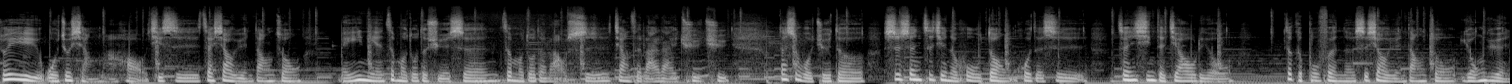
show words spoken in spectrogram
所以我就想嘛，哈，其实，在校园当中，每一年这么多的学生，这么多的老师，这样子来来去去，但是我觉得师生之间的互动，或者是真心的交流，这个部分呢，是校园当中永远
